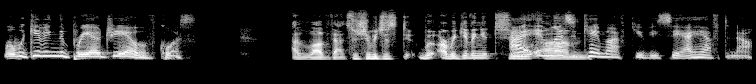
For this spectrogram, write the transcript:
Well, we're giving the Briogeo, of course. I love that. So should we just? do- Are we giving it to? I, unless um, it came off QVC, I have to know.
